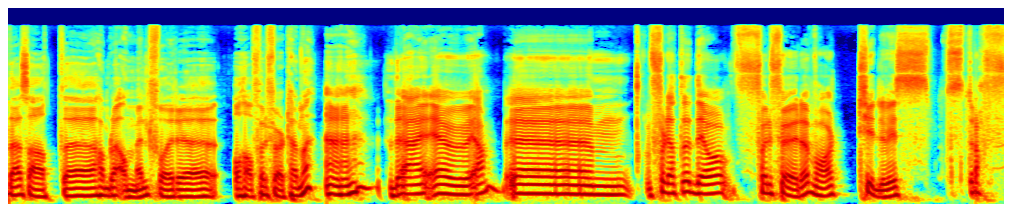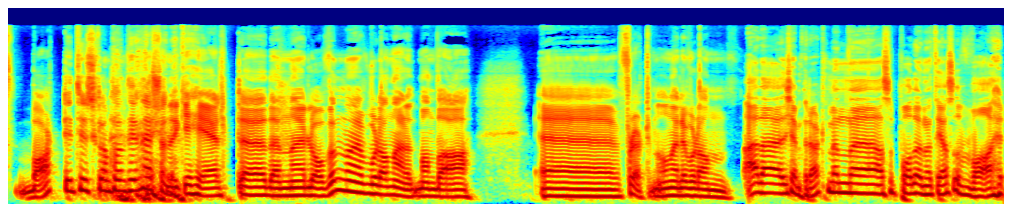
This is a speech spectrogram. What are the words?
da jeg sa at eh, han ble anmeldt for å ha forført henne. Det er Ja. ehm, fordi at det, å forføre var tydeligvis straffbart i Tyskland på den tiden. Jeg skjønner ikke helt den loven. Hvordan er det man da uh, flørte med noen, eller hvordan Nei, Det er kjemperart, men eh, altså, på denne tida så var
